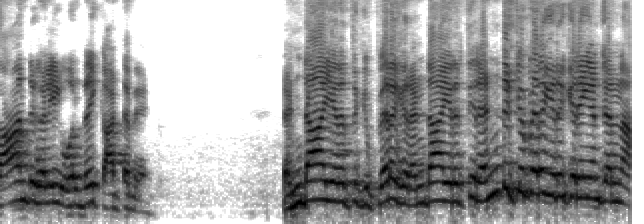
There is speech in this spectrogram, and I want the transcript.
சான்றுகளில் ஒன்றை காட்ட வேண்டும். ரெண்டாயிரத்துக்கு பிறகு ரெண்டாயிரத்தி ரெண்டுக்கு பிறகு இருக்கிறீங்கன்னு சொன்னா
